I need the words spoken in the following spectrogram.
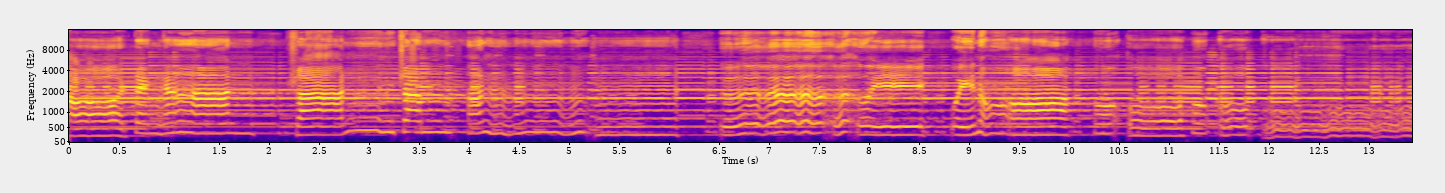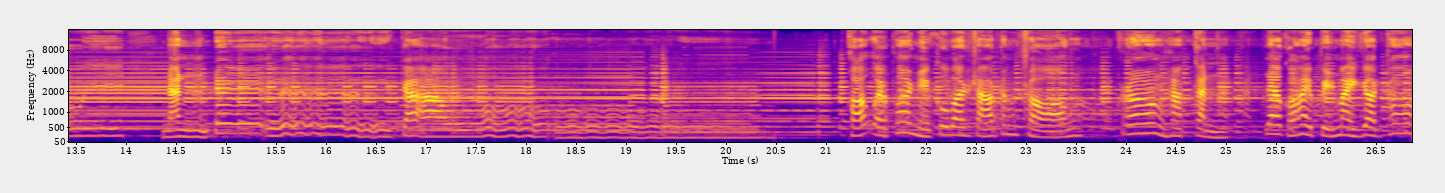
าแต่งงานสารจำพันเอ้ยเอ้ยเอ้ยน้อโอ้โอ้โอ้โอ้ย ขออวยพรให้ครูบาสาวทั้งสองครองหักกัน แล้วขอให้เป็นไม้ยอดทอง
